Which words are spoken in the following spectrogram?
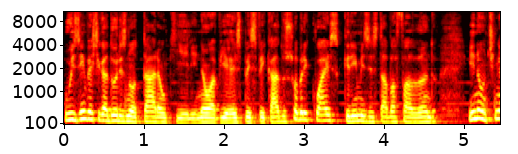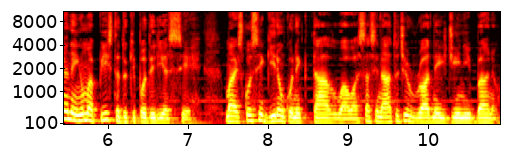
os investigadores notaram que ele não havia especificado sobre quais crimes estava falando e não tinha nenhuma pista do que poderia ser, mas conseguiram conectá-lo ao assassinato de Rodney Jeannie Bannon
